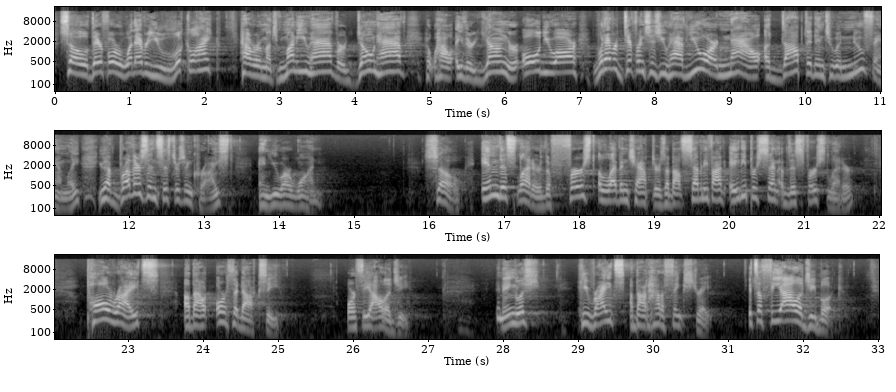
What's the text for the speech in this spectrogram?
So, therefore, whatever you look like, however much money you have or don't have, how either young or old you are, whatever differences you have, you are now adopted into a new family. You have brothers and sisters in Christ, and you are one. So, in this letter, the first 11 chapters, about 75, 80% of this first letter, Paul writes about orthodoxy or theology. In English, he writes about how to think straight. It's a theology book.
